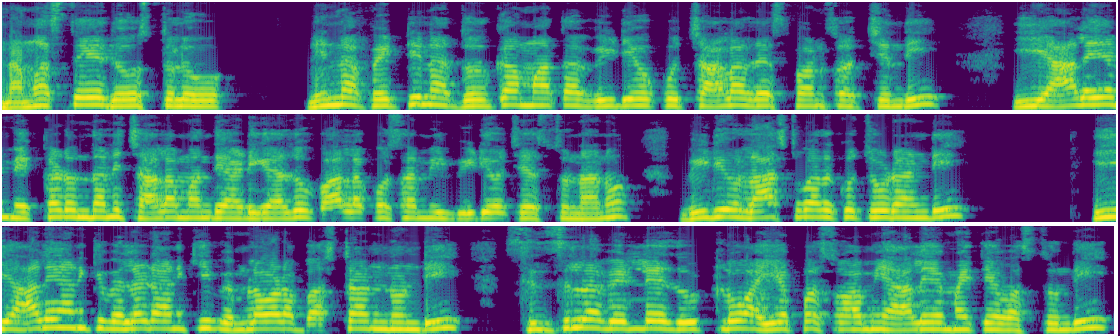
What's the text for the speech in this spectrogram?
నమస్తే దోస్తులు. నిన్న పెట్టిన దుర్గామాత వీడియోకు చాలా రెస్పాన్స్ వచ్చింది. ఈ ఆలయం ఎక్కడుందని చాలా మంది అడిగారు. వాళ్ళ కోసం ఈ వీడియో చేస్తున్నాను. వీడియో లాస్ట్ వరకు చూడండి. ఈ ఆలయానికి వెళ్ళడానికి వెమ్లవాడ బస్టాండ్ నుండి సిరిసిల్ల వెళ్ళే రూట్లో అయ్యప్ప స్వామి ఆలయం అయితే వస్తుంది.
